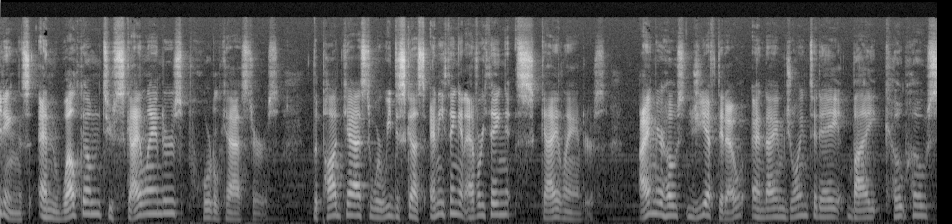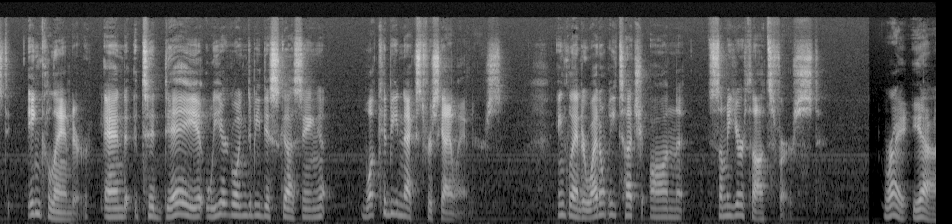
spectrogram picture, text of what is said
Greetings and welcome to Skylanders Portalcasters, the podcast where we discuss anything and everything Skylanders. I am your host, GF Ditto, and I am joined today by co host Inklander. And today we are going to be discussing what could be next for Skylanders. Inklander, why don't we touch on some of your thoughts first? Right, yeah.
